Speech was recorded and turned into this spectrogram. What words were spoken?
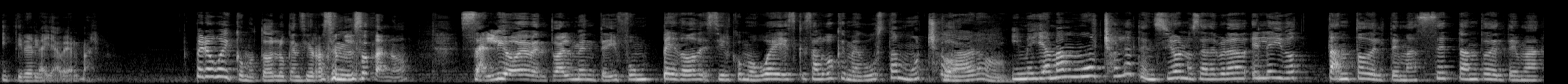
y tiré la llave al mar. Pero güey, como todo lo que encierras en el sótano, salió eventualmente y fue un pedo decir como, güey, es que es algo que me gusta mucho. Claro. Y me llama mucho la atención, o sea, de verdad he leído tanto del tema, sé tanto del tema,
